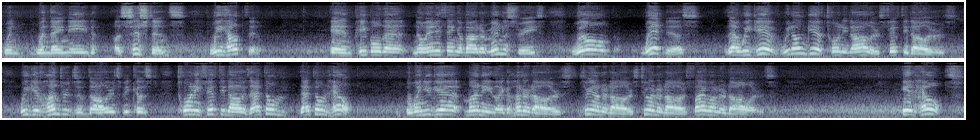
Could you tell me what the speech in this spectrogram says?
when, when they need assistance, we help them. And people that know anything about our ministries will witness that we give. We don't give $20, $50. we give hundreds of dollars because 20 50 dollars that don't that don't help but when you get money like $100 $300 $200 $500 it helps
